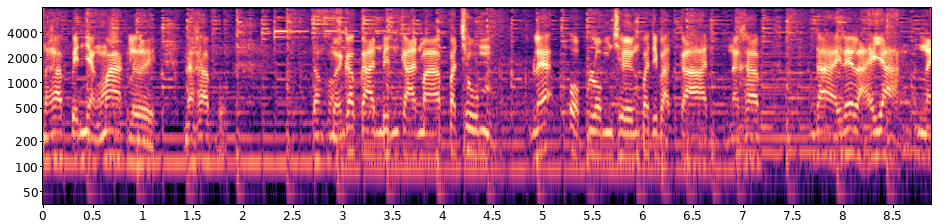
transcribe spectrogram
นะครับเป็นอย่างมากเลยนะครับเหมือนกับการเป็นการมาประชุมและอบรมเชิงปฏิบัติการนะครับ ได้หลาย ๆ อย่างใน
